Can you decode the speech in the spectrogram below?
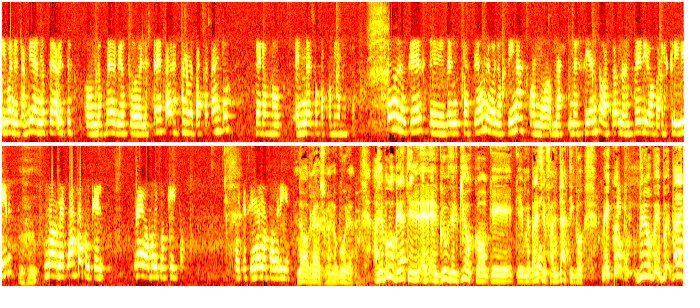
y bueno, y también, no sé, a veces con los nervios o el estrés, ahora ya no me pasa tanto, pero en una época comía mucho. Todo lo que es eh, degustación de golosinas, cuando me, me siento a hacerlo en serio para escribir, no me pasa porque pruebo muy poquito, porque si no, no podría. No, claro, es una locura. Hace poco creaste el, el- el club del kiosco, que, que me parece Sí. fantástico. Eh, cu- Gracias. Pero, eh, para,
